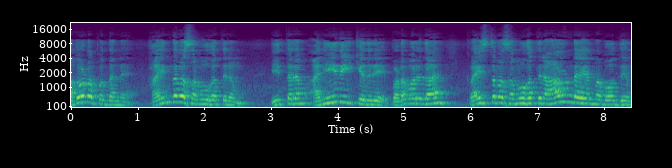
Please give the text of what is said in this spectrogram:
അതോടൊപ്പം തന്നെ ഹൈന്ദവ സമൂഹത്തിനും ഇത്തരം അനീതിക്കെതിരെ പടപൊരുതാൻ ക്രൈസ്തവ സമൂഹത്തിൽ ആളുണ്ട് എന്ന ബോധ്യം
